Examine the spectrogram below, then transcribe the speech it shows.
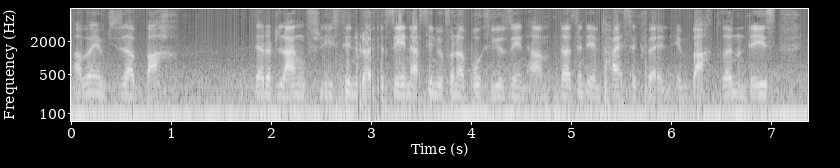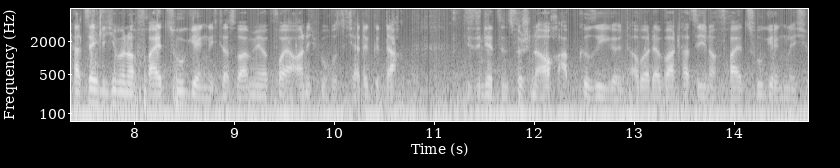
aber eben dieser Bach der dort lang fließt, den du da gesehen hast, den wir von der Brücke gesehen haben. Da sind eben heiße Quellen im Bach drin und der ist tatsächlich immer noch frei zugänglich. Das war mir vorher auch nicht bewusst. Ich hatte gedacht, die sind jetzt inzwischen auch abgeriegelt, aber der war tatsächlich noch frei zugänglich.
